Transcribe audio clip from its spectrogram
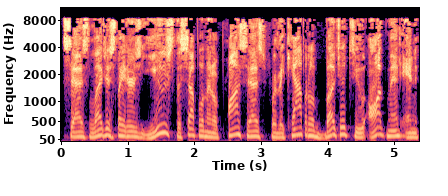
says legislators use the supplemental process for the capital budget to augment and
